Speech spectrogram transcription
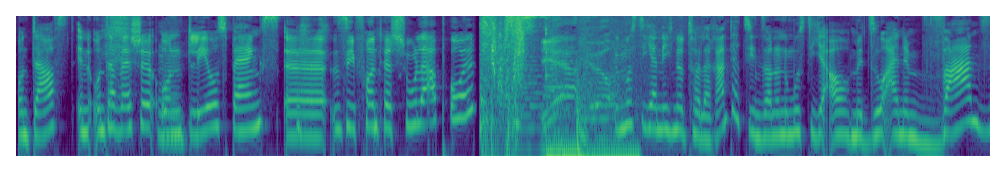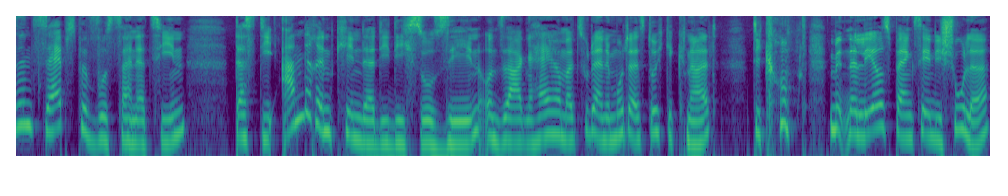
und darfst in Unterwäsche Hm. und Leo Spanks äh, sie von der Schule abholen. Yeah, yeah. Du musst die ja nicht nur tolerant erziehen, sondern du musst die ja auch mit so einem Wahnsinns Selbstbewusstsein erziehen, dass die anderen Kinder, die dich so sehen und sagen, hey, hör mal zu, deine Mutter ist durchgeknallt, die kommt mit einer Leo Spanks hier in die Schule,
